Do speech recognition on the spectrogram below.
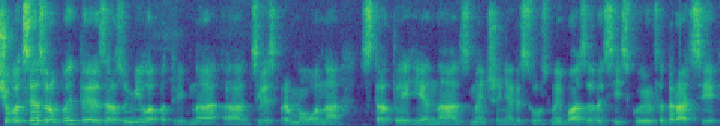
Щоб це зробити, зрозуміло, потрібна е, цілеспрямована стратегія на зменшення ресурсної бази Російської Федерації.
